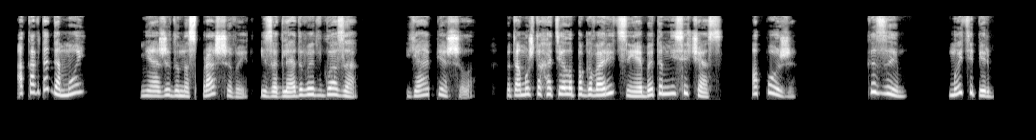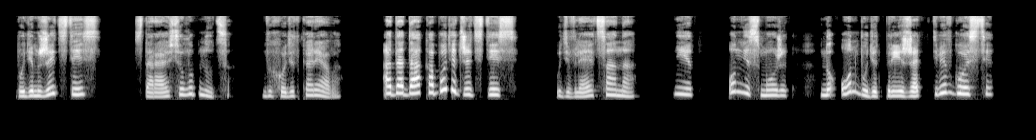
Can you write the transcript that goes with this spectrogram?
А когда домой?» Неожиданно спрашивает и заглядывает в глаза. Я опешила, потому что хотела поговорить с ней об этом не сейчас, а позже. «Кызым, мы теперь будем жить здесь». Стараюсь улыбнуться. Выходит коряво. «А Дадака будет жить здесь?» Удивляется она. «Нет, он не сможет, но он будет приезжать к тебе в гости».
